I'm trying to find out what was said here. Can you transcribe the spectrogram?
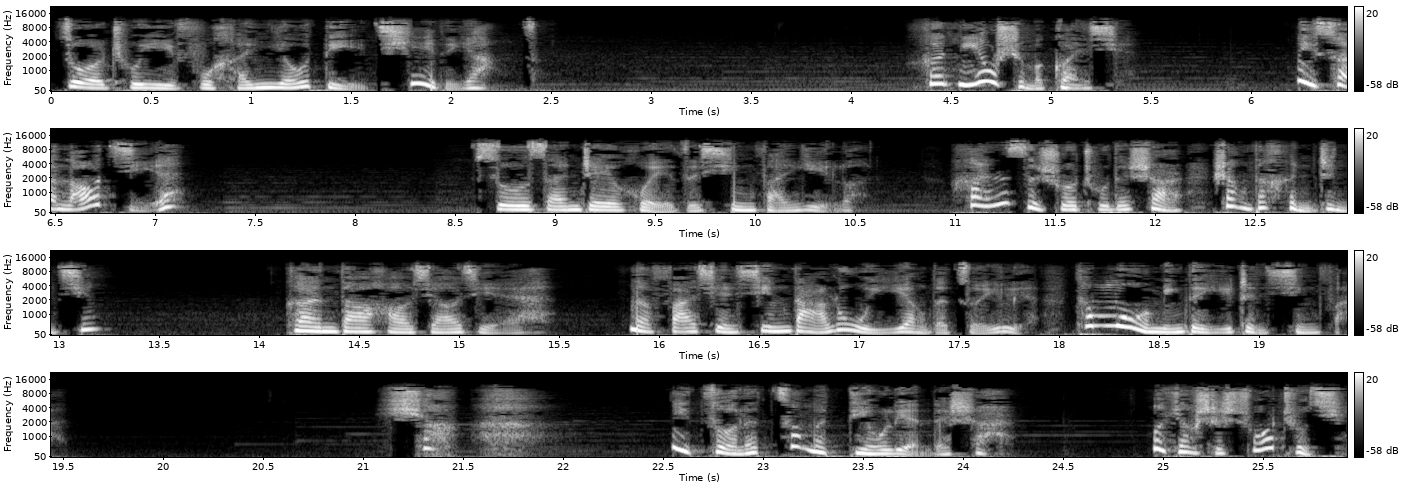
做出一副很有底气的样子。和你有什么关系？你算老几？苏三这会子心烦意乱，韩子说出的事儿让他很震惊。看到郝小姐那发现新大陆一样的嘴脸，他莫名的一阵心烦。呀，你做了这么丢脸的事儿，我要是说出去，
